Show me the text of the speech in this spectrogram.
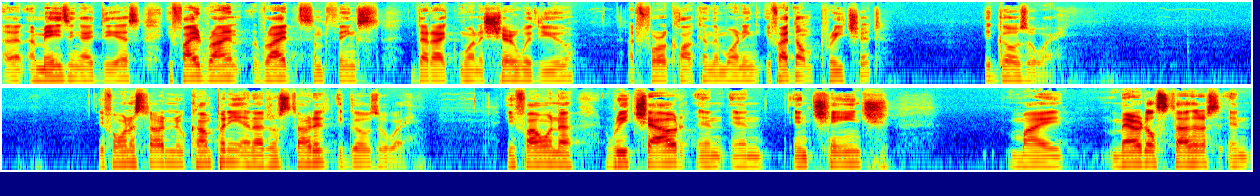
uh, amazing ideas. If I write, write some things that I want to share with you at 4 o'clock in the morning, if I don't preach it, it goes away. If I want to start a new company and I don't start it, it goes away. If I want to reach out and, and, and change my marital status and,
